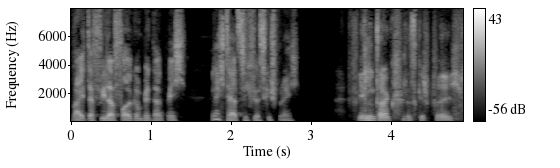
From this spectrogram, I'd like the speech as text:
weiter viel Erfolg und bedanke mich recht herzlich fürs Gespräch. Vielen Dank für das Gespräch.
